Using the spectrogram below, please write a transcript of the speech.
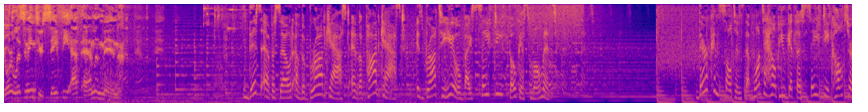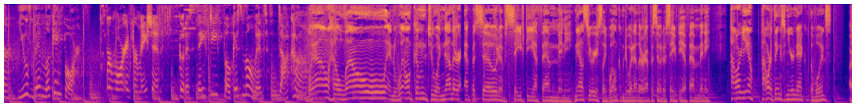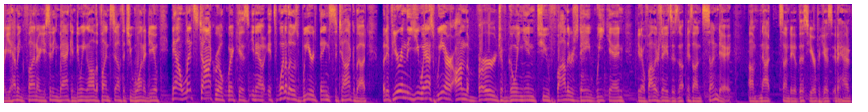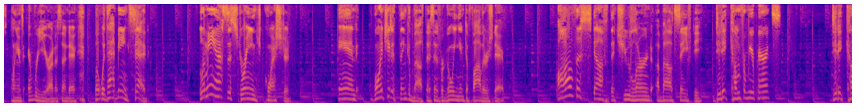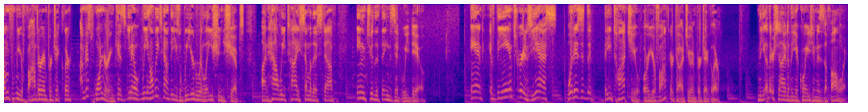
You're listening to Safety FM Min. This episode of the broadcast and the podcast is brought to you by Safety Focus Moment. They're consultants that want to help you get the safety culture you've been looking for. For more information, go to safetyfocusmoment.com. Well, hello and welcome to another episode of Safety FM Mini. Now, seriously, welcome to another episode of Safety FM Mini. How are you? How are things in your neck of the woods? Are you having fun? Are you sitting back and doing all the fun stuff that you want to do? Now, let's talk real quick because, you know, it's one of those weird things to talk about. But if you're in the U.S., we are on the verge of going into Father's Day weekend. You know, Father's Day is, is on Sunday. Um, not Sunday of this year because it has lands every year on a Sunday. But with that being said, let me ask this strange question. And I want you to think about this as we're going into Father's Day all the stuff that you learned about safety, did it come from your parents? Did it come from your father in particular? I'm just wondering because, you know, we always have these weird relationships on how we tie some of this stuff into the things that we do. And if the answer is yes, what is it that they taught you or your father taught you in particular? The other side of the equation is the following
